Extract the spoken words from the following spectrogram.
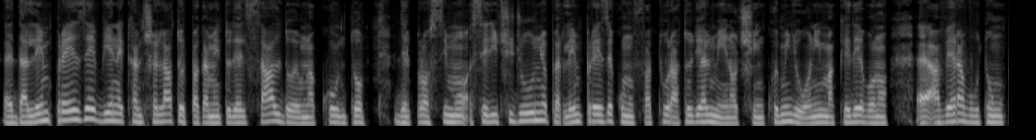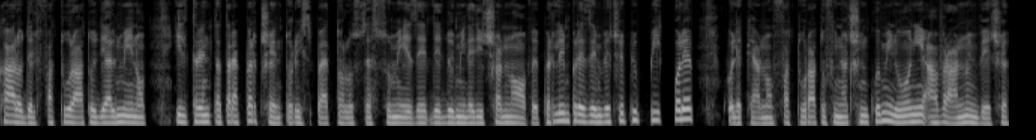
eh, dalle imprese, viene cancellato il pagamento del saldo e un acconto del prossimo 16 giugno per le imprese con un fatturato di almeno 5 milioni ma che devono eh, aver avuto un calo del fatturato di almeno il 33% rispetto allo stesso mese del 2019. Per le imprese invece più piccole, quelle che hanno fatturato fino a 5 milioni, avranno invece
